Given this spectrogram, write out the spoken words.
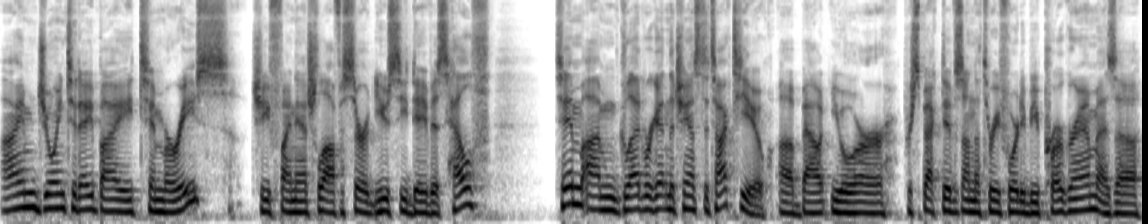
I'm joined today by Tim Maurice, Chief Financial Officer at UC Davis Health. Tim, I'm glad we're getting the chance to talk to you about your perspectives on the 340B program as a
